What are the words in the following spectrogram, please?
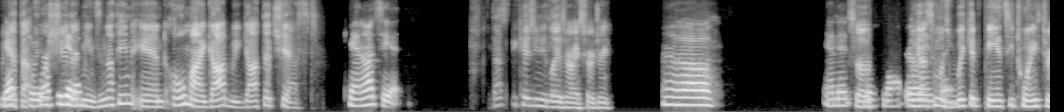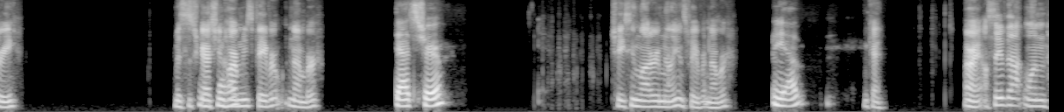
We Yep, got so that we have to horseshoe get that means nothing and oh my god, we got the chest. Cannot see it. That's because you need laser eye surgery. Oh. And it So, not We got someone's wicked fancy 23. Mrs. Scratchy and Okay. Harmony's favorite number. That's true. Chasing Lottery Million's favorite number. Yep. Okay. All right. I'll save that one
